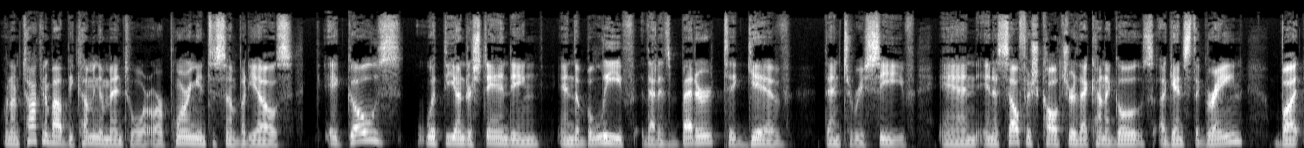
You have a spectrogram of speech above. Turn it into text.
when I'm talking about becoming a mentor or pouring into somebody else, it goes with the understanding and the belief that it's better to give than to receive. And in a selfish culture, that kind of goes against the grain, but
